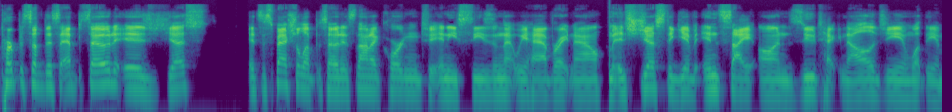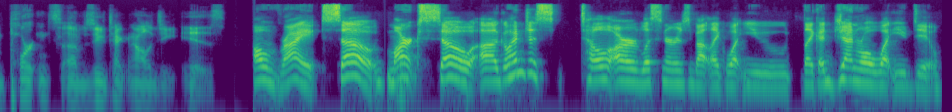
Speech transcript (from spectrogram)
purpose of this episode is just it's a special episode. It's not according to any season that we have right now. It's just to give insight on zoo technology and what the importance of zoo technology is. All right. So, Mark, so uh, go ahead and just tell our listeners about like what you like a general what you do.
